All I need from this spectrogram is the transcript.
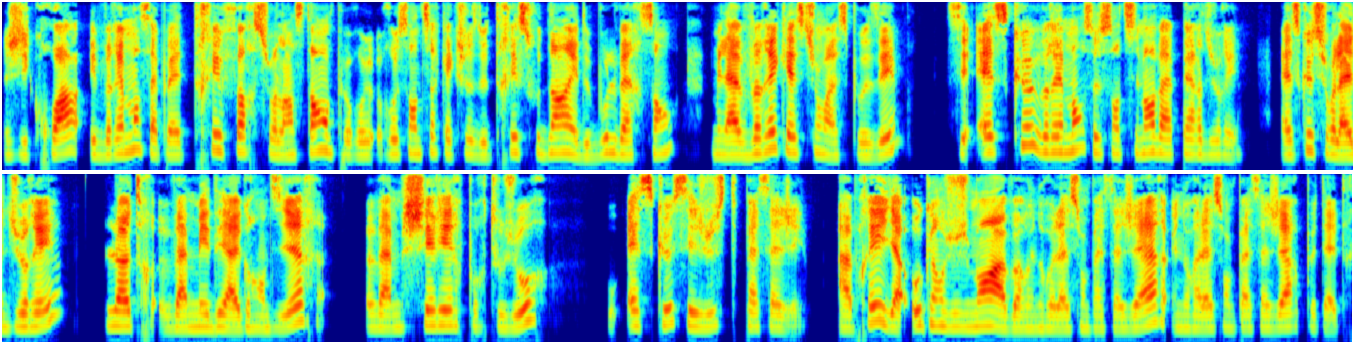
j'y crois, et vraiment ça peut être très fort sur l'instant, on peut ressentir quelque chose de très soudain et de bouleversant, mais la vraie question à se poser, c'est est-ce que vraiment ce sentiment va perdurer? Est-ce que sur la durée, l'autre va m'aider à grandir, va me chérir pour toujours, ou est-ce que c'est juste passager? Après, il n'y a aucun jugement à avoir une relation passagère. Une relation passagère peut être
